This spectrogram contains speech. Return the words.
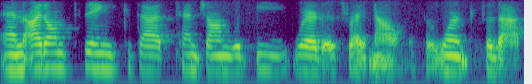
and I don't think that St. John would be where it is right now if it weren't for that.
